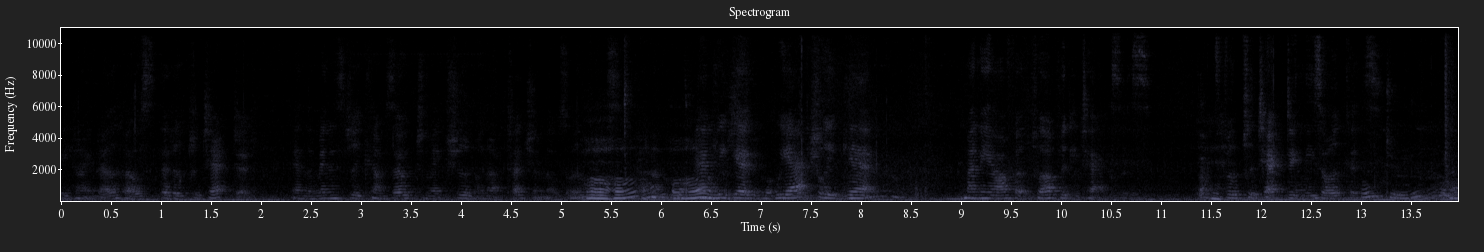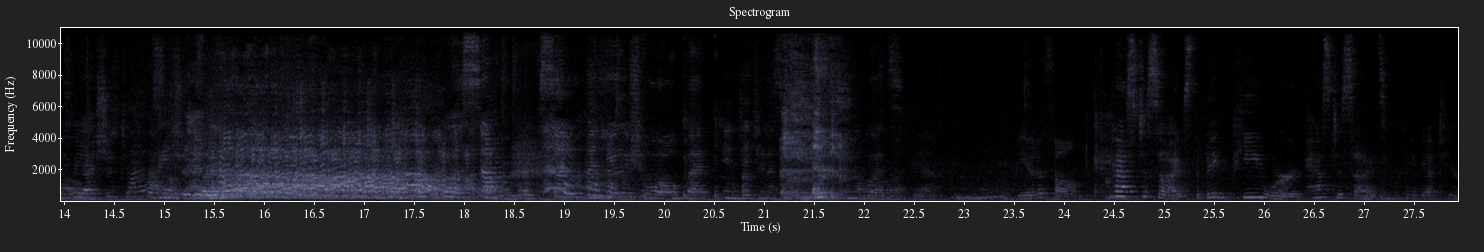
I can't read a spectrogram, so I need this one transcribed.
behind our house that are protected, and the ministry comes out to make sure we're not touching those Uh-huh, orchids. uh-huh. And we get, we actually get money off of property taxes for protecting these orchids. Maybe I should plant Well, some, some unusual but indigenous orchids in the woods. Yeah. Beautiful. Pesticides, the big P word, pesticides. We're going to get to your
